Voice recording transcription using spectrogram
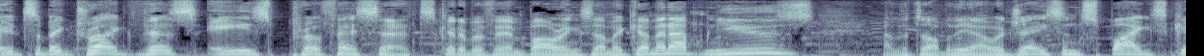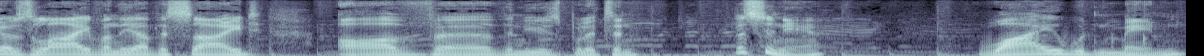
It's a big track. This is Professor. It's going to be a empowering summer. Coming up, news at the top of the hour. Jason Spikes goes live on the other side of uh, the news bulletin. Listen here. Why would men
